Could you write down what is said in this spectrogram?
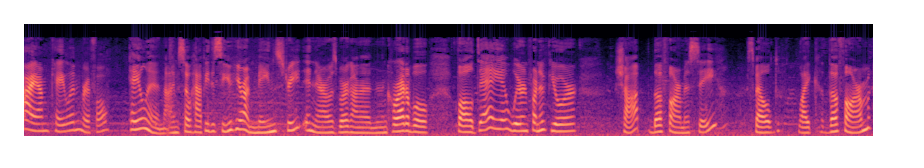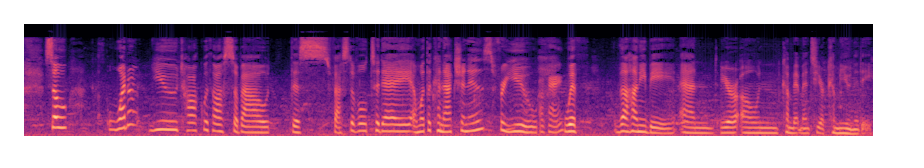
Hi, I'm Kaylin Riffle. Kaylin, I'm so happy to see you here on Main Street in Narrowsburg on an incredible fall day. We're in front of your shop, The Pharmacy, spelled like the farm. So, why don't you talk with us about this festival today and what the connection is for you Okay. with the honeybee and your own commitment to your community?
